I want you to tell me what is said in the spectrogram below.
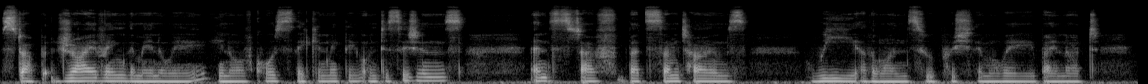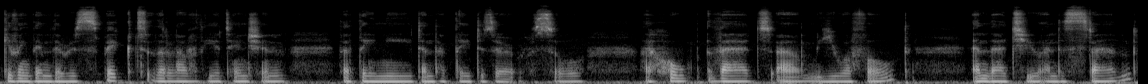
Stop driving the men away. You know, of course, they can make their own decisions and stuff, but sometimes we are the ones who push them away by not giving them the respect, the love, the attention that they need and that they deserve. So I hope that um, you are filled and that you understand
